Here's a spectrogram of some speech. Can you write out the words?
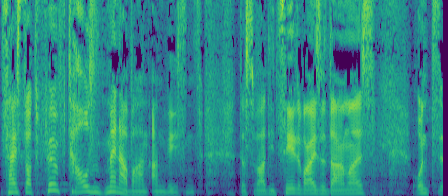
Das heißt, dort 5000 Männer waren anwesend. Das war die Zählweise damals. Und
